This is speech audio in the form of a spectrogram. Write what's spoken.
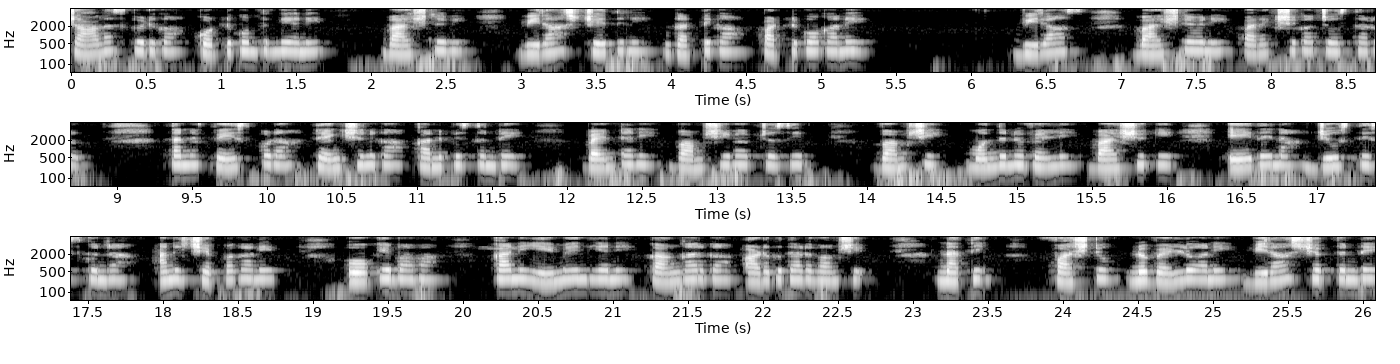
చాలా స్పీడ్గా కొట్టుకుంటుంది అని వైష్ణవి విరాజ్ చేతిని గట్టిగా పట్టుకోగానే విరాస్ వైష్ణవిని పరీక్షగా చూస్తాడు. తన ఫేస్ కూడా టెన్షన్గా కనిపిస్తుంటే వెంటనే వంశీ వైపు చూసి వంశీ ముందు నువ్వు వెళ్ళి వైశ్యుకి ఏదైనా జ్యూస్ తీసుకునిరా అని చెప్పగానే ఓకే బావా కానీ ఏమైంది అని కంగారుగా అడుగుతాడు వంశీ. నథింగ్ ఫస్ట్ నువ్వు వెళ్ళు అని విరాజ్ చెప్తుంటే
